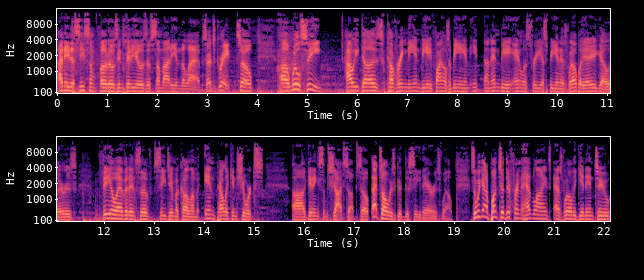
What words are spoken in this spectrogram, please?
I need to see some photos and videos of somebody in the lab. So it's great. So, uh, we'll see how he does covering the NBA finals and being an, an NBA analyst for ESPN as well. But there you go. There is video evidence of CJ McCollum in Pelican shorts uh, getting some shots up. So that's always good to see there as well. So we got a bunch of different headlines as well to get into.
